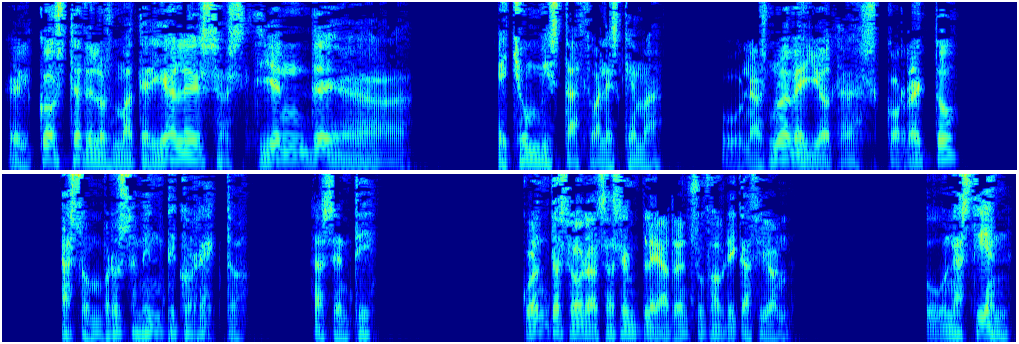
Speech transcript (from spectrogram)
El coste de los materiales asciende a... Echó un vistazo al esquema. Unas nueve iotas, ¿correcto? Asombrosamente correcto. Asentí. ¿Cuántas horas has empleado en su fabricación? Unas cien,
